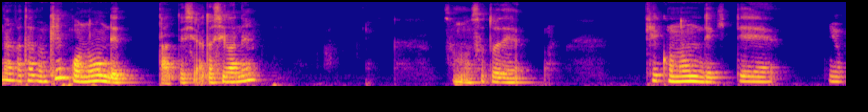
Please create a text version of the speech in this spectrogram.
なんか多分結構飲んでたってし、私がね。その外で結構飲んできて、酔っ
